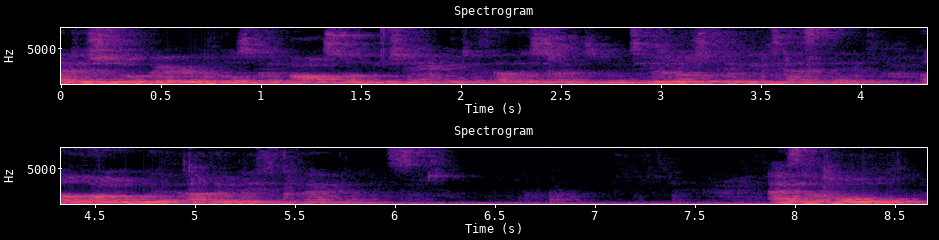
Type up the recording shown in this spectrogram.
Additional variables could also be changed as other surface materials could be tested along with other disinfectants. As a whole,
